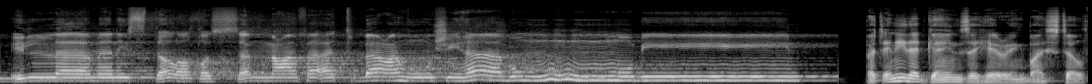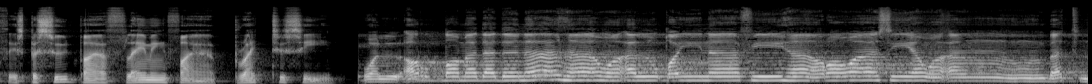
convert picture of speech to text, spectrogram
إلا من استرق السمع فأتبعه شهاب مبين But any that gains a hearing by stealth is pursued by a flaming fire bright to see. والأرض مددناها وألقينا فيها رواسي وأنبتنا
